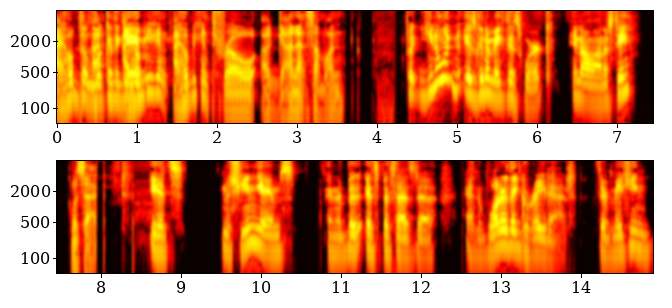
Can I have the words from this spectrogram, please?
I hope The look I, of the game. I hope you can. I hope you can throw a gun at someone. but you know what is going to make this work? In all honesty, What's that? it's Machine Games and it's Bethesda. And what are they great at? They're making,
